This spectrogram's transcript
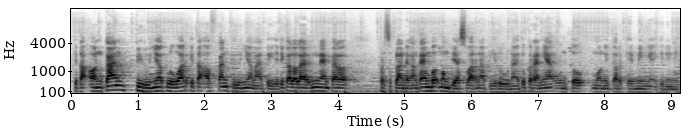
Kita on kan birunya keluar kita off kan birunya mati. Jadi kalau layar ini nempel bersebelahan dengan tembok membias warna biru. Nah itu kerennya untuk monitor gaming kayak gini nih.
